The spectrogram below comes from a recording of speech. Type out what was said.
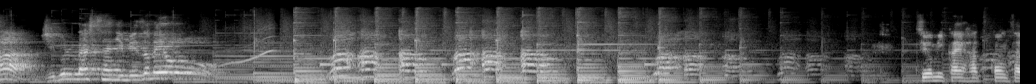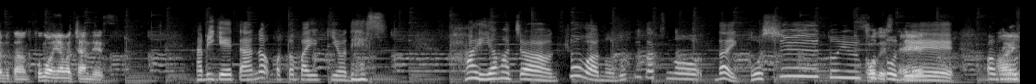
さあ自分らしさに目覚めよう。強み開発コンサルタントの山ちゃんです。ナビゲーターの言葉幸男です。はい、山ちゃん、今日はあの6月の第5週ということで、ですあの、はい。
